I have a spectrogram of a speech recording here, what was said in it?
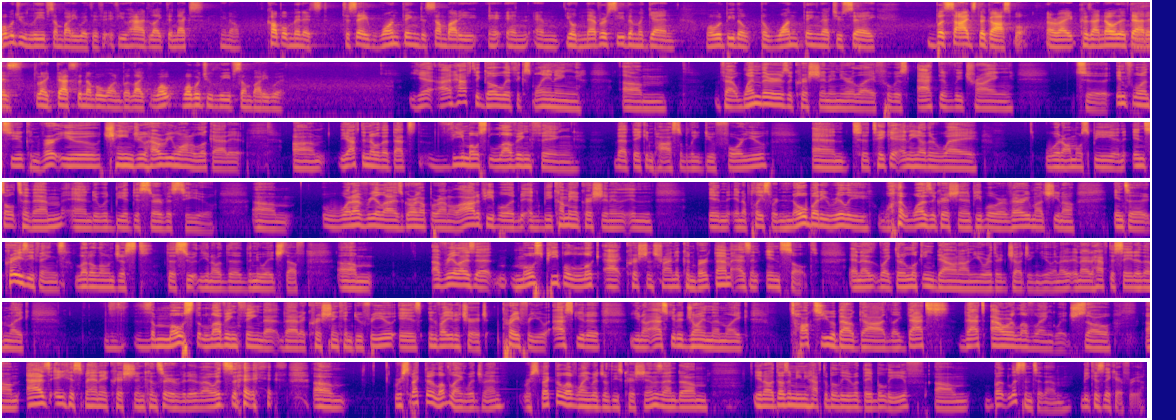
what would you leave somebody with if, if you had like the next, you know, couple minutes to say one thing to somebody and and you'll never see them again, what would be the the one thing that you say besides the gospel? All right, because I know that that is like that's the number one. But like, what what would you leave somebody with? Yeah, I'd have to go with explaining um, that when there's a Christian in your life who is actively trying to influence you, convert you, change you, however you want to look at it, um, you have to know that that's the most loving thing that they can possibly do for you. And to take it any other way would almost be an insult to them and it would be a disservice to you. Um, what I've realized growing up around a lot of people and, and becoming a Christian in, in in in a place where nobody really was a Christian people were very much you know into crazy things, let alone just the you know the the new age stuff. Um, I've realized that most people look at Christians trying to convert them as an insult, and as like they're looking down on you or they're judging you. And I, and I'd have to say to them like, the most loving thing that that a Christian can do for you is invite you to church, pray for you, ask you to, you know, ask you to join them, like talk to you about God. Like that's that's our love language. So, um, as a Hispanic Christian conservative, I would say, um, respect their love language, man. Respect the love language of these Christians, and um, you know, it doesn't mean you have to believe what they believe, um, but listen to them because they care for you.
